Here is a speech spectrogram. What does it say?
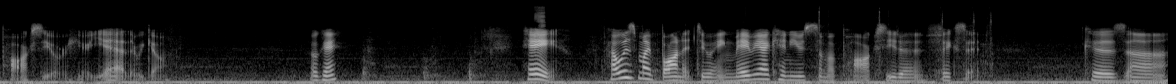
epoxy over here. Yeah, there we go. Okay. Hey, how is my bonnet doing? Maybe I can use some epoxy to fix it. Because, uh,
